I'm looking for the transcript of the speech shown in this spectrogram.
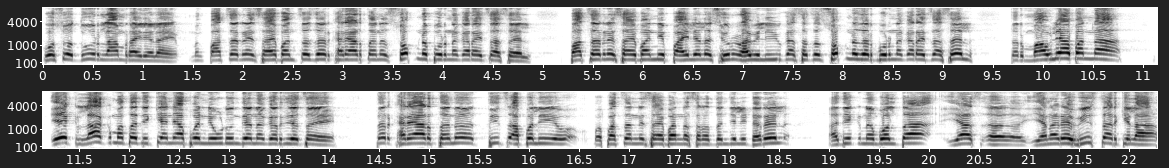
कोसो दूर लांब राहिलेला आहे. मग पाचरणे साहेबांचं जर खऱ्या अर्थानं स्वप्न पूर्ण करायचं असेल पाचरणे साहेबांनी पाहिलेलं शिरूर हवेली विकासाचं स्वप्न जर पूर्ण करायचं असेल तर माऊल्याबांना एक लाख मताधिक्याने आपण निवडून देणं गरजेचं आहे. तर खऱ्या अर्थानं तीच आपली पाचरणे साहेबांना श्रद्धांजली ठरेल. अधिक न बोलता या येणाऱ्या वीस तारखेला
